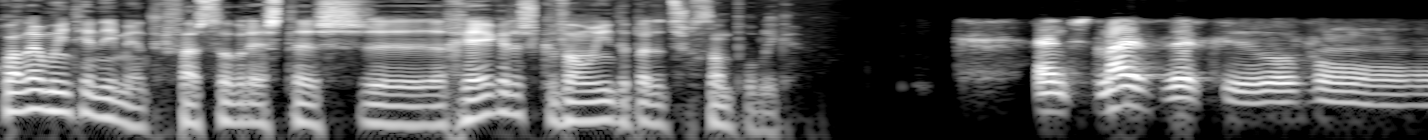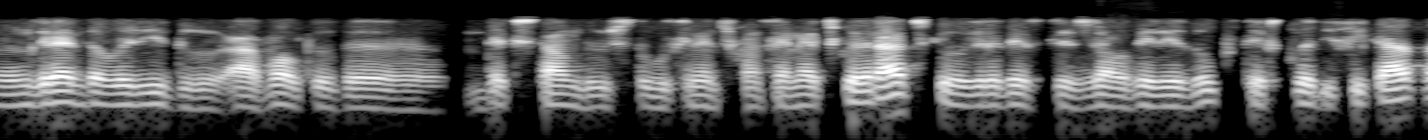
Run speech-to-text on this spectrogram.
qual é o entendimento que faz sobre estas uh, regras que vão ainda para a discussão pública? Antes de mais, dizer que houve um, grande alarido à volta da, da, questão dos estabelecimentos com 100 metros quadrados, que eu agradeço já ao vereador por ter clarificado,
